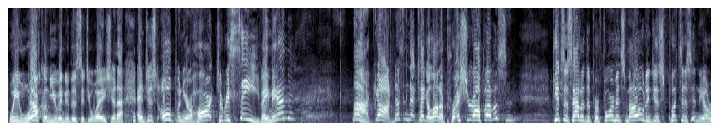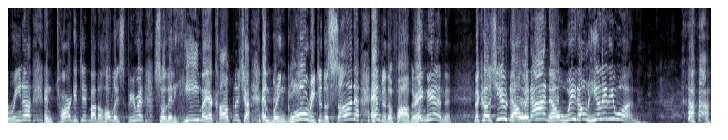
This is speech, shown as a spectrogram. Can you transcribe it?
we welcome you into the situation, uh, and just open your heart to receive. Amen? My God, doesn't that take a lot of pressure off of us? Gets us out of the performance mode and just puts us in the arena and targeted by the Holy Spirit so that He may accomplish uh, and bring glory to the Son and to the Father. Amen. Because you know and I know we don't heal anyone.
